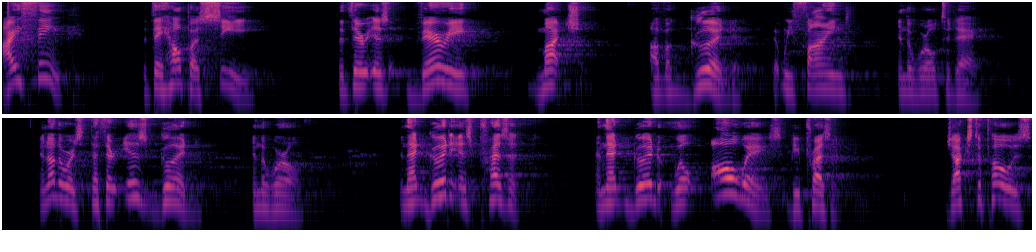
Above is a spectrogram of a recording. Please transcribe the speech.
I think that they help us see that there is very much of a good that we find in the world today. In other words, that there is good in the world. And that good is present. And that good will always be present, juxtaposed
